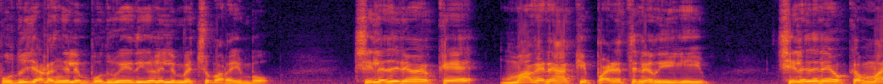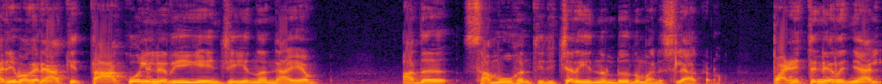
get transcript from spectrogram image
പൊതുചടങ്ങിലും പൊതുവേദികളിലും വെച്ച് പറയുമ്പോൾ ചിലതിനെയൊക്കെ മകനാക്കി പഴത്തിനെറിയുകയും ചിലതിനെയൊക്കെ മരുമകനാക്കി താക്കോലിനെറിയുകയും ചെയ്യുന്ന നയം അത് സമൂഹം തിരിച്ചറിയുന്നുണ്ട് എന്ന് മനസ്സിലാക്കണം. പഴത്തിനെറിഞ്ഞാൽ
